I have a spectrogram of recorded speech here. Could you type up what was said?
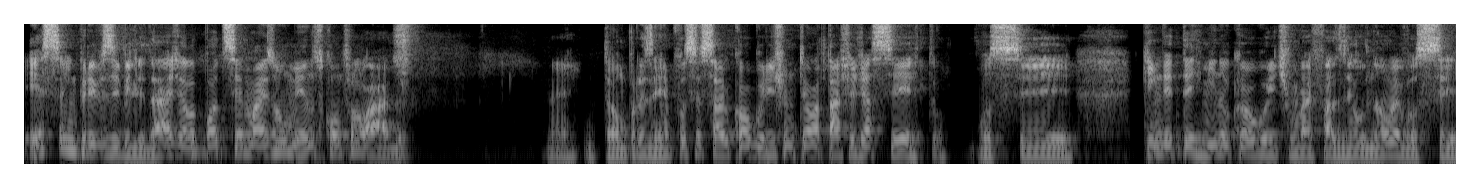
essa imprevisibilidade ela pode ser mais ou menos controlada. Né? Então, por exemplo, você sabe que o algoritmo tem uma taxa de acerto. Você, quem determina o que o algoritmo vai fazer ou não é você.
